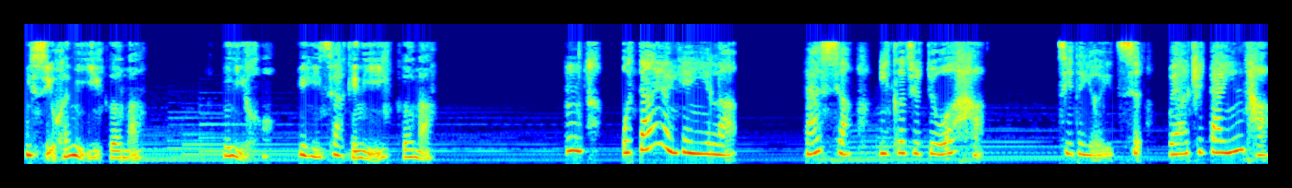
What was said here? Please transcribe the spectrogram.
你喜欢你一哥吗？你以后愿意嫁给你一哥吗？嗯，我当然愿意了。打小一哥就对我好，记得有一次我要吃大樱桃，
